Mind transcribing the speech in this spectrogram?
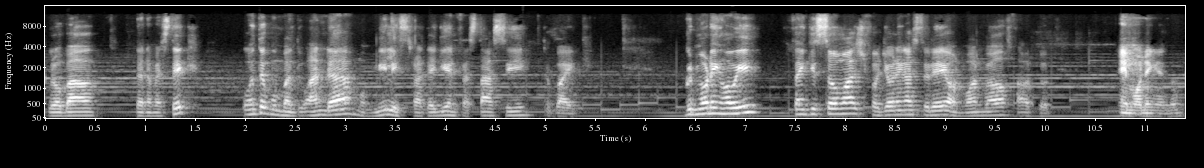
global, dan domestik untuk membantu Anda memilih strategi investasi terbaik. Good morning, Howie. Thank you so much for joining us today on One Wealth Outlook. Hey, morning, Endo.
